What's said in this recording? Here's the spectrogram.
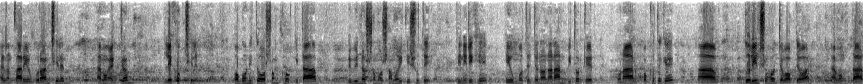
একজন কারিউল কোরআন ছিলেন, এবং একজন লেখক ছিলেন। অগণিত অসংখ্য কিতাব, বিভিন্ন সমসাময়িক ইস্যুতে তিনি লিখে এই উম্মতের জন্য নানান বিতর্কের ওনার পক্ষ থেকে দলিল সহ জবাব দেওয়ার এবং তার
